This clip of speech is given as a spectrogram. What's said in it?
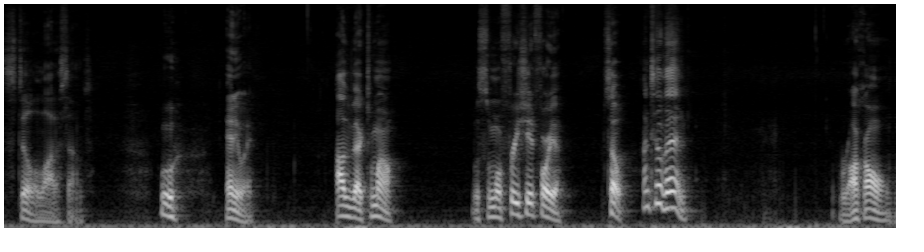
still a lot of sounds. Anyway, I'll be back tomorrow with some more free shit for you. So until then, rock on.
